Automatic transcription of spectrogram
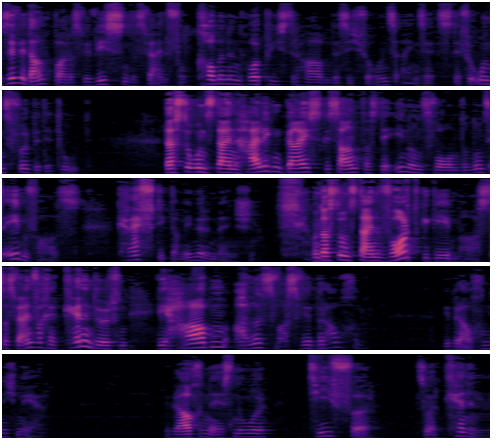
da sind wir dankbar, dass wir wissen, dass wir einen vollkommenen Hohepriester haben, der sich für uns einsetzt, der für uns Fürbitte tut. Dass du uns deinen Heiligen Geist gesandt hast, der in uns wohnt und uns ebenfalls kräftigt am inneren Menschen. Und dass du uns dein Wort gegeben hast, dass wir einfach erkennen dürfen, wir haben alles, was wir brauchen. Wir brauchen nicht mehr. Wir brauchen es nur tiefer zu erkennen,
